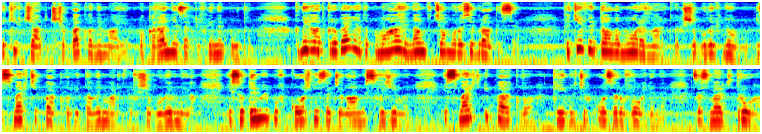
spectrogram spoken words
які вчать, що пекла немає, покарання за гріхи не буде. Книга Откровення допомагає нам в цьому розібратися. Тоді віддало море мертвих, що були в ньому, і смерть і пекло віддали мертвих, що були в них, і судимий був кожний за ділами своїми, і смерть і пекло кинуті в озеро вогняне. Це смерть друга.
